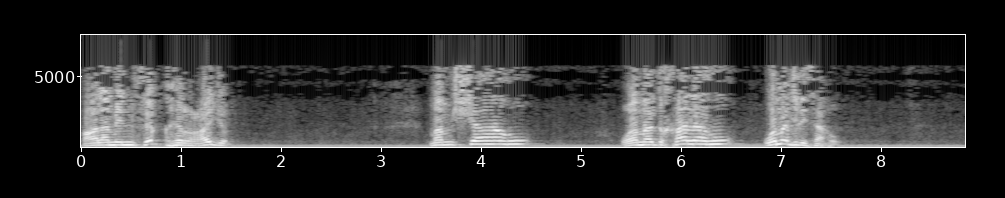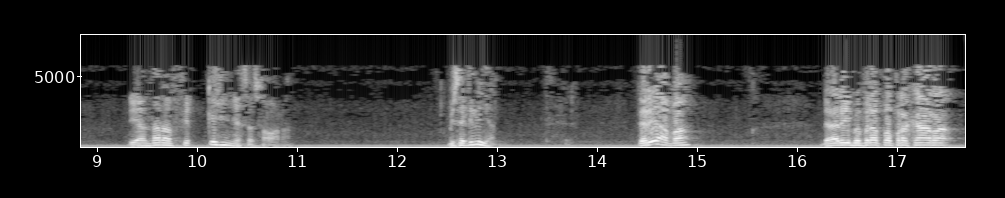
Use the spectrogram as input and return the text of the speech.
Qala min fiqhir rajul mamsyahu wa madkhalahu wa majlisahu di antara fikihnya seseorang bisa dilihat dari apa? Dari beberapa perkara.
